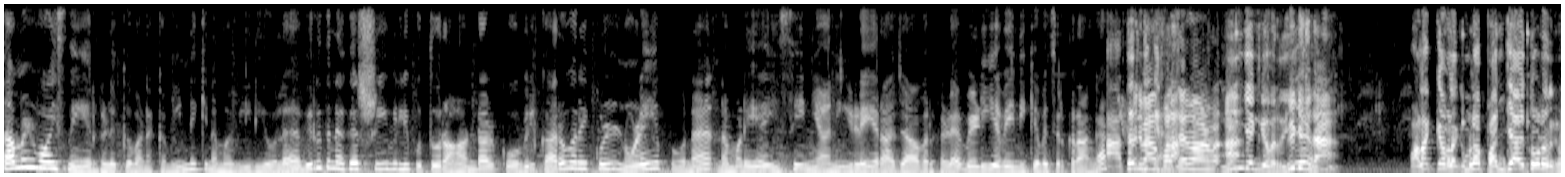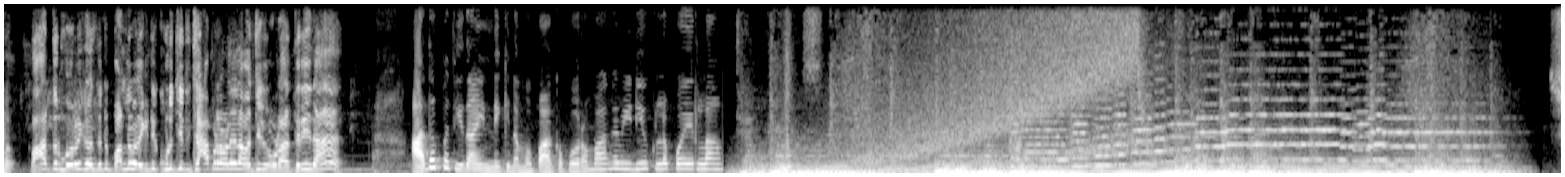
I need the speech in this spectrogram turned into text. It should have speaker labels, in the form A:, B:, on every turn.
A: Tamil voice நேயர்களுக்கு வணக்கம். இன்னைக்கு நம்ம வீடியோவில் விருதுநகர் ஸ்ரீவில்லிபுத்தூர் ஆண்டாள் கோவில் கருவறைக்குள் நுழைய போன நம்முடைய இசைஞானி இளையராஜா அவர்களை வெளியவே நிற்க வச்சிருக்கிறாங்க.
B: பழக்க வழக்கம்லாம் பஞ்சாயத்தோட இருக்கணும். பாத்ரூம் வரைக்கும் வந்துட்டு பல்லு விளக்கிட்டு குளிச்சிட்டு சாப்பிட்ற வேலையெல்லாம் வச்சுக்க கூடாது தெரியுதா?
A: அதை பற்றி தான் இன்னைக்கு நம்ம பார்க்க போகிறோம் வாங்க வீடியோக்குள்ளே போயிடலாம்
